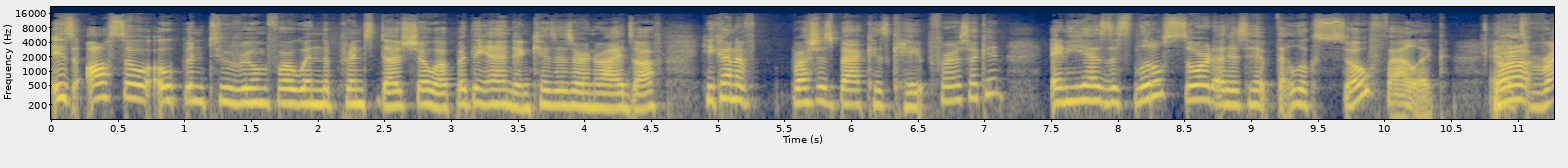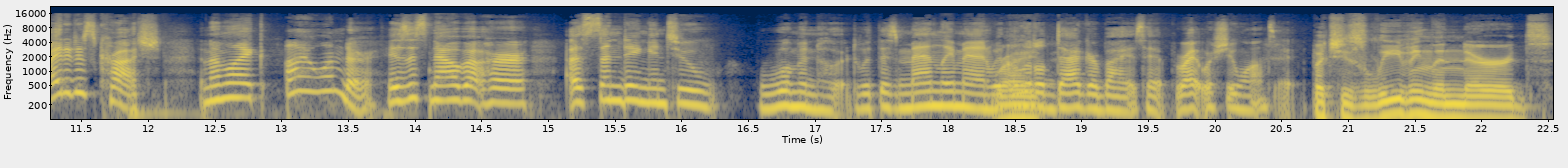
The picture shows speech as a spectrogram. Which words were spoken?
is also open to room for when the prince does show up at the end and kisses her and rides off. He kind of brushes back his cape for a second, and he has this little sword at his hip that looks so phallic, and it's Ah. right at his crotch. And I'm like, I wonder, is this now about her ascending into womanhood with this manly man with a little dagger by his hip, right where she wants it? But she's leaving the nerds.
